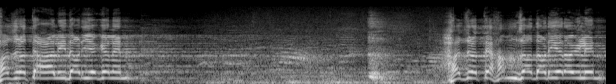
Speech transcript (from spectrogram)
হজরতে আলী দাঁড়িয়ে গেলেন। হজরতে হামজা দাঁড়িয়ে রইলেন।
